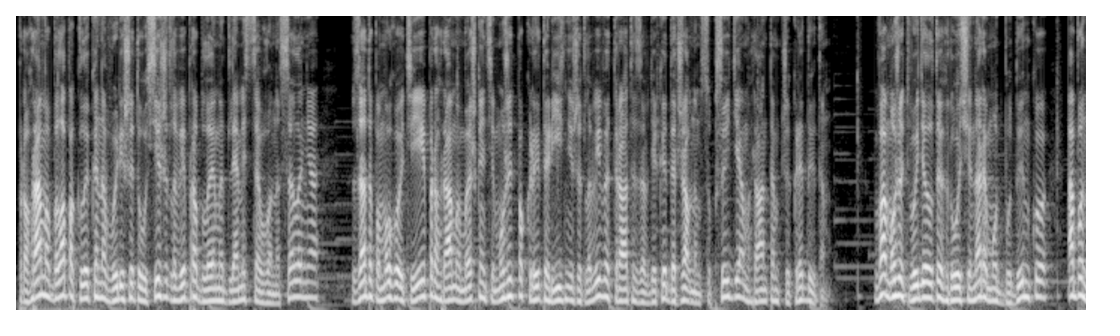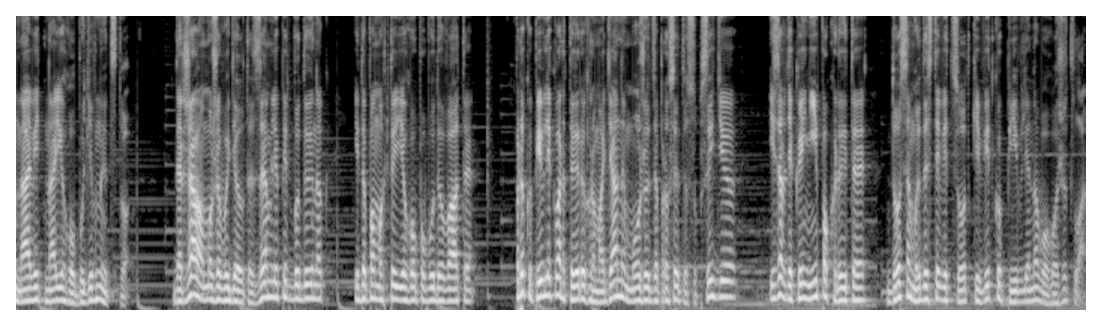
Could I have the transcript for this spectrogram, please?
Програма була покликана вирішити усі житлові проблеми для місцевого населення. За допомогою цієї програми мешканці можуть покрити різні житлові витрати завдяки державним субсидіям, грантам чи кредитам. Вам можуть виділити гроші на ремонт будинку або навіть на його будівництво. Держава може виділити землю під будинок і допомогти його побудувати. При купівлі квартири громадяни можуть запросити субсидію і завдяки ній покрити до 70% від купівлі нового житла.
